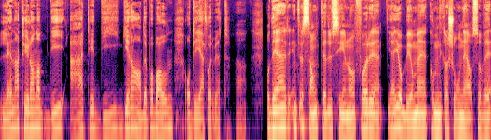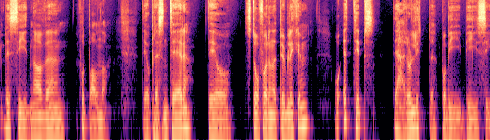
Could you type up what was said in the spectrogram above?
Lennart Tyland, de er til de grader på ballen, og de er forberedt. Ja. Og det er interessant det du sier nå, for jeg jobber jo med kommunikasjon jeg også ved, ved siden av eh, fotballen. da. Det å presentere, det å stå foran et publikum og et tips det er å lytte på BBC.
